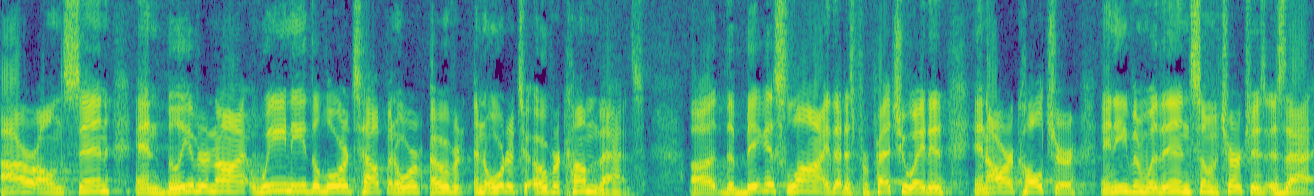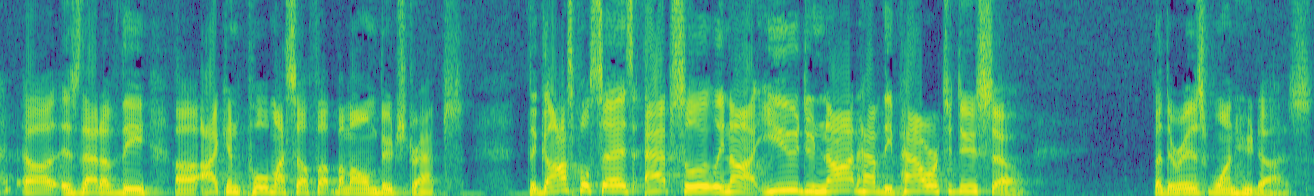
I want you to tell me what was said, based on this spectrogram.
our own sin. And believe it or not, we need the Lord's help in, in order to overcome that. Uh, the biggest lie that is perpetuated in our culture and even within some of churches is that uh, is that of the uh, I can pull myself up by my own bootstraps. The gospel says absolutely not. You do not have the power to do so. But there is one who does.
